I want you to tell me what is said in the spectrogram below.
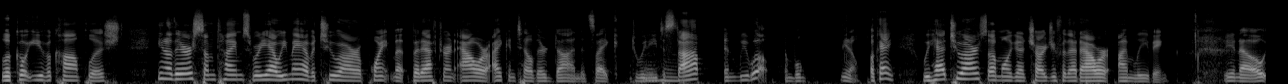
look what you've accomplished. You know, there are some times where yeah, we may have a two-hour appointment, but after an hour, I can tell they're done. It's like, do we need Mm-hmm. to stop? And we will, and we'll, you know, okay, we had two hours, so I'm only going to charge you for that hour. I'm leaving. You know,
